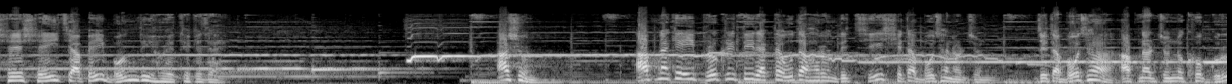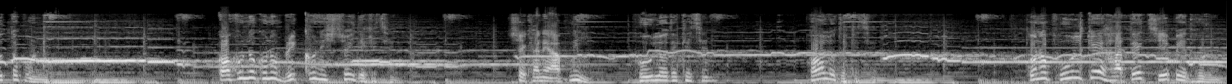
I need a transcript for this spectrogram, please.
সে সেই চাপেই বন্দী হয়ে থেকে যায়। আসুন আপনাকে এই প্রকৃতির একটা উদাহরণ দিচ্ছি সেটা বোঝানোর জন্য। যেটা বোঝা আপনার জন্য খুব গুরুত্বপূর্ণ। কখনো কোনো বৃক্ষ নিশ্চয়ই দেখেছেন? সেখানে আপনি ফুলও দেখেছেন, ফলও দেখেছেন। কোনো ফুলকে হাতে চেপে ধরুন।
